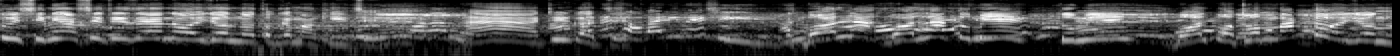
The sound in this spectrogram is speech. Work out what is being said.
তুই সিনিয়র সিটিজেন ওই জন্য তোকে মাখিয়েছে। হ্যাঁ ঠিক আছে। বল না বল না তুমি তুমি বল প্রথমবার তো ওই জন্য।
